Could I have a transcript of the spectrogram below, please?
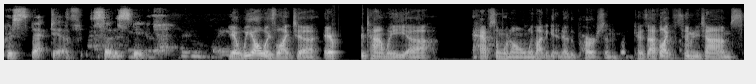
perspective, so to speak. Yeah, we always like to every time we uh, have someone on, we like to get to know the person because I feel like so many times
